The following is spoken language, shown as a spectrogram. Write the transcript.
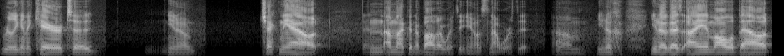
really going to care to, you know, check me out, then I'm not going to bother with it. You know, it's not worth it. Um, you know, you know, guys, I am all about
